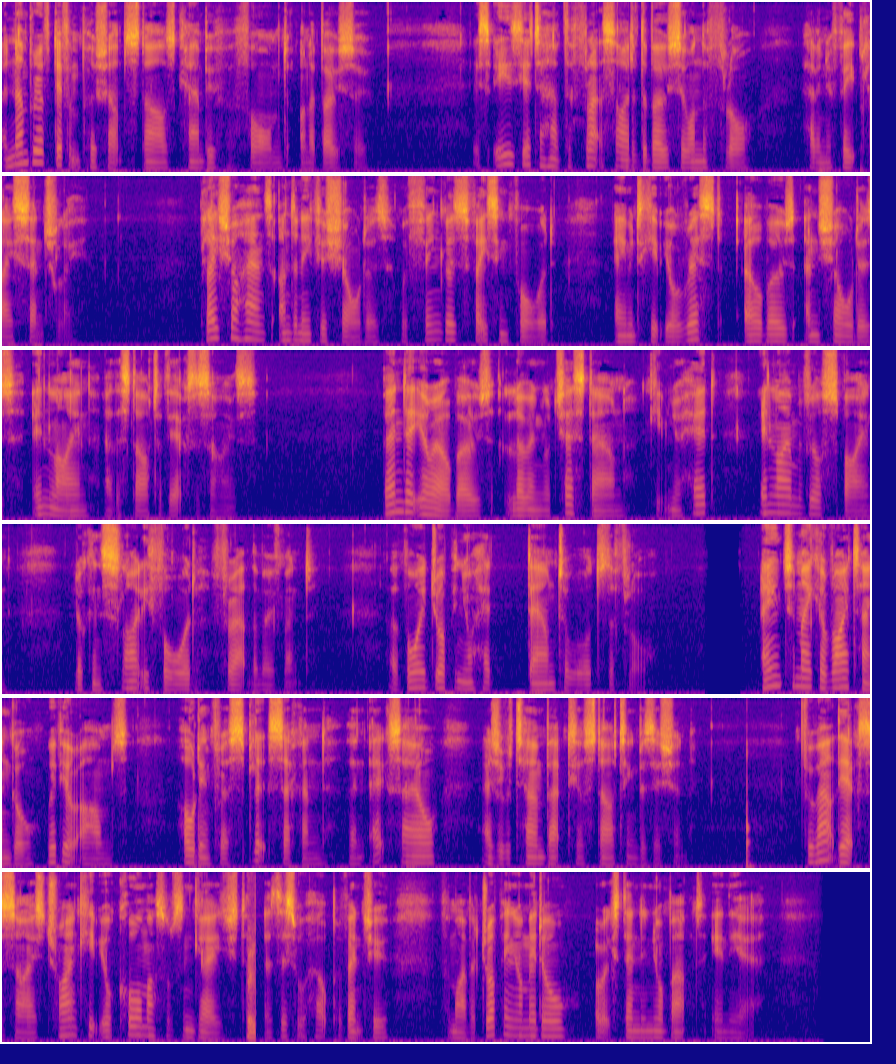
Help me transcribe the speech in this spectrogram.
A number of different push-up styles can be performed on a Bosu. It's easier to have the flat side of the Bosu on the floor, having your feet placed centrally. Place your hands underneath your shoulders with fingers facing forward, aiming to keep your wrist, elbows and shoulders in line at the start of the exercise. Bend at your elbows, lowering your chest down, keeping your head in line with your spine, looking slightly forward throughout the movement. Avoid dropping your head down towards the floor. Aim to make a right angle with your arms, holding for a split second, then exhale as you return back to your starting position. Throughout the exercise, try and keep your core muscles engaged, as this will help prevent you from either dropping your middle or extending your butt in the air.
